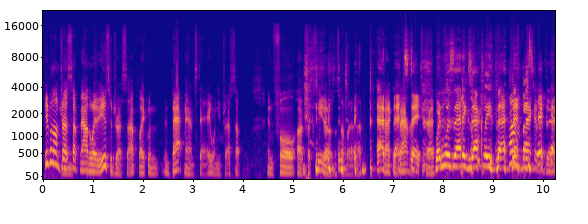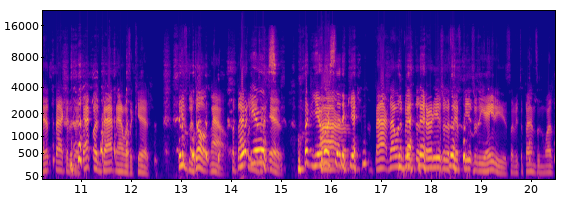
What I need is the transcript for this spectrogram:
People don't dress Mm. up now the way they used to dress up, like when in Batman's day, when you dress up in full uh, tuxedos and stuff like that. Back in Batman's Day. Day. When was that exactly? That was Batman's back in the day. It's back in the day. Back when Batman was a kid. He's an adult now. But back What when he was year a was- kid, What year was Uh, that again? that, that would have been the 30s or the 50s or the 80s. I mean, it depends on what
